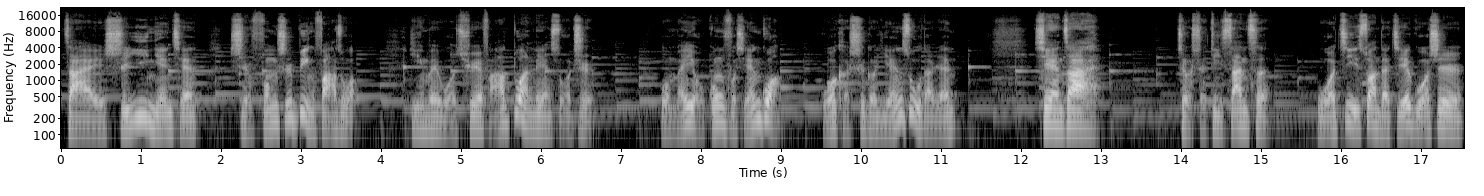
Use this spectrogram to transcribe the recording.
在十一年前，是风湿病发作，因为我缺乏锻炼所致。我没有功夫闲逛，我可是个严肃的人。现在，这是第三次，我计算的结果是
